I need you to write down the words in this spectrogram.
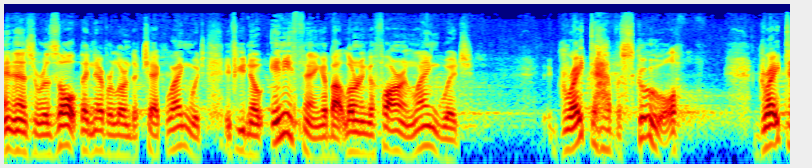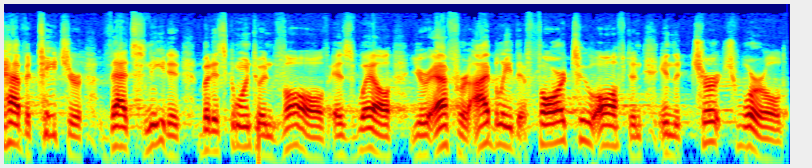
And as a result, they never learn the Czech language. If you know anything about learning a foreign language, great to have a school Great to have a teacher, that's needed, but it's going to involve as well your effort. I believe that far too often in the church world,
